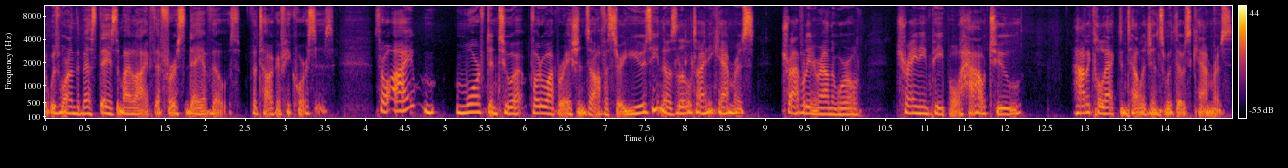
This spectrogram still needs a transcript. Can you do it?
it was one of the best days of my life. The first day of those photography courses. So I morphed into a photo operations officer using those little tiny cameras, traveling around the world, training people how to how to collect intelligence with those cameras.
